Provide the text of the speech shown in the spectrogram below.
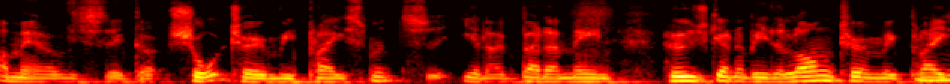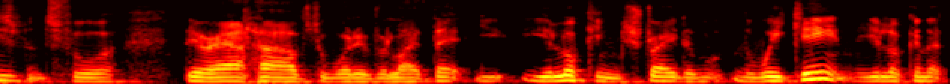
I mean, obviously they've got short term replacements, you know, but I mean, who's going to be the long term replacements for their out halves or whatever like that? You, you're looking straight at the weekend. You're looking at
